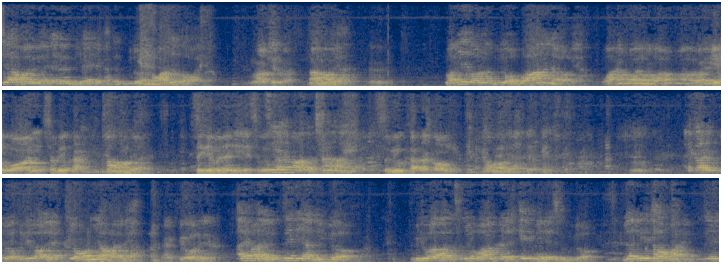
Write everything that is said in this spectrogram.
ကြာသွားပြီးအဲ့ဒါလည်းနေလိုက်တဲ့ခါကျပြီးတော့နွားဆိုတော့ပါဗျာငါဖြစ်သွား။မှန်ပါဗျာအင်း။ ဘာဖြစ်သွားလဲပြီးတော့ဝါးနေတာပါဗျာ။ဝါးဝါးဝါးဝါးဘာမြေဝါနေစမြုပ်ခါမှန်ပါဗျာစိတ်ကပဲနေလေစ။မြုပ်စေခါထဲမှာတော့ချမ်းသာနေတာဗျာစမြုပ်ခါတာကောင်းတယ်။မှန်ပါဗျာ။အဲ့ကလည်းပြီးတော့ပြီးတော့လည်းကြော်နေရပါဗျာအဲပြောနေတာ။အဲ့မှာဦးစင်းတရားနေပြီးတော့ပြီးတော့စညဝါးလည်းအိတ်မယ်ဆိုပြီးတော့လက်လေးထောင်းပါဦးစင်း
